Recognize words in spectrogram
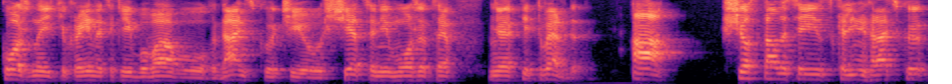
кожний українець, який бував у Гданську чи у Щецині, може це підтвердити. А що сталося із Калінінградською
